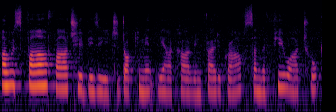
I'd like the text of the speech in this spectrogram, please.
I was far, far too busy to document the archive in photographs, and the few I took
